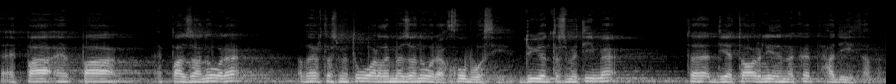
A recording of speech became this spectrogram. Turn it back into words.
e pa e pa e pa zanore dhe është transmetuar edhe me zanore khubuthi dyja janë transmetime te dijetarët lidhur me kët hadith apo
